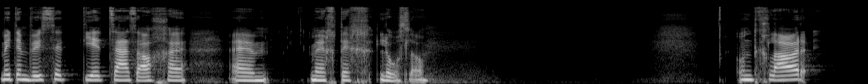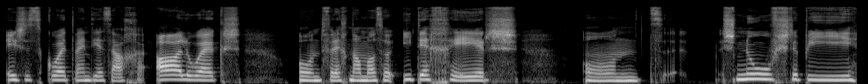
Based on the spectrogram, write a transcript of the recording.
mit dem Wissen, die zehn Sachen ähm, möchte ich loslassen. Und klar ist es gut, wenn du die Sachen anschaust und vielleicht nochmal so in dich kehrst und schnaufst dabei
